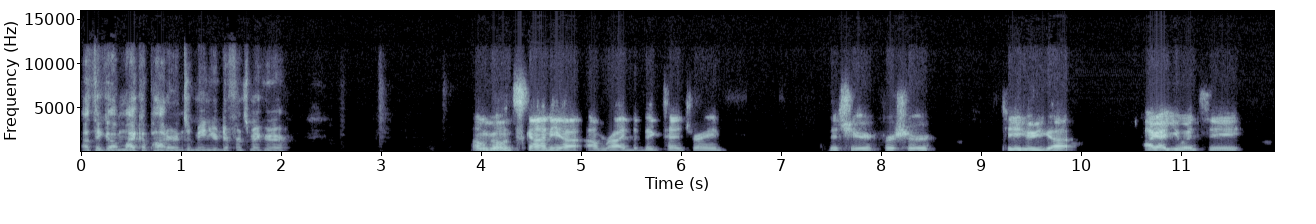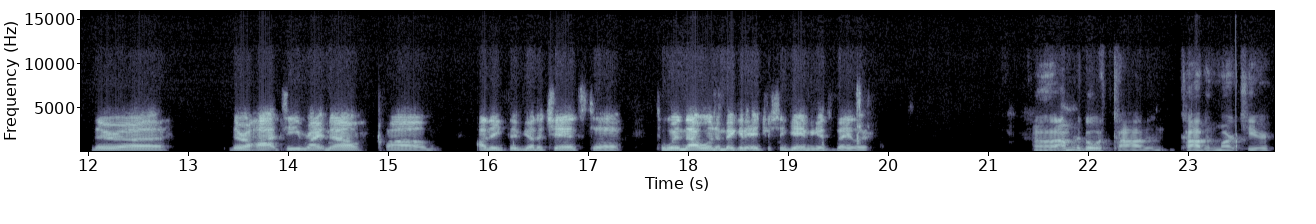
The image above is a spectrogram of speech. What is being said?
I think uh, Micah Potter ends up being your difference maker there. I'm going Scotty. I, am riding the Big Ten train this year for sure. T, who you got? I got UNC. They're uh, they're a hot team right now. Um, I think they've got a chance to to win that one and make it an interesting game against Baylor. Uh, I'm gonna go with Cobb and Cobb and Mark here.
